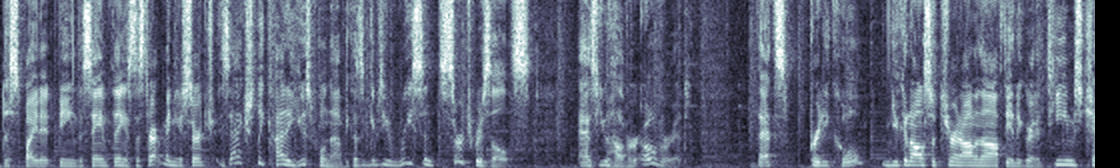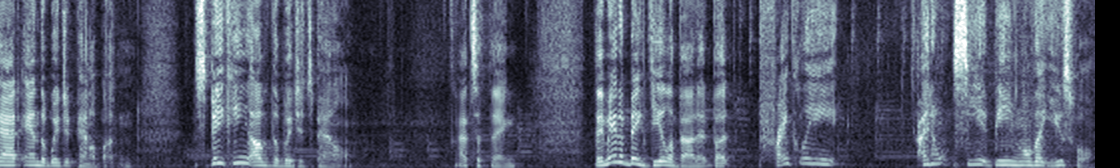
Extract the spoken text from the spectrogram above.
despite it being the same thing as the start menu search, is actually kind of useful now because it gives you recent search results as you hover over it. That's pretty cool. You can also turn on and off the integrated Teams chat and the widget panel button. Speaking of the widgets panel, that's a thing. They made a big deal about it, but frankly, I don't see it being all that useful.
